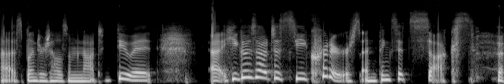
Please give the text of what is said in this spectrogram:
uh, Splinter tells him not to do it. Uh, he goes out to see Critters and thinks it sucks.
